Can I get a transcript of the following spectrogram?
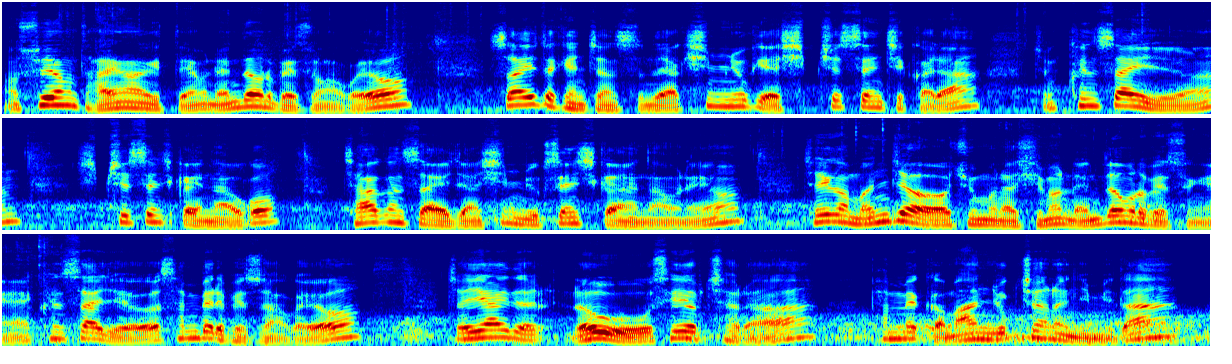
어, 수영 다양하기 때문에 랜덤으로 배송하고요. 사이즈 괜찮습니다. 약 16에 17cm가량. 좀 큰 사이즈는 17cm까지 나오고 작은 사이즈 한 16cm까지 나오네요. 저희가 먼저 주문하시면 랜덤으로 배송해 큰 사이즈 선별에 배송하고요. 자, 이 아이들 로우 철화 판매가 16,000원입니다.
